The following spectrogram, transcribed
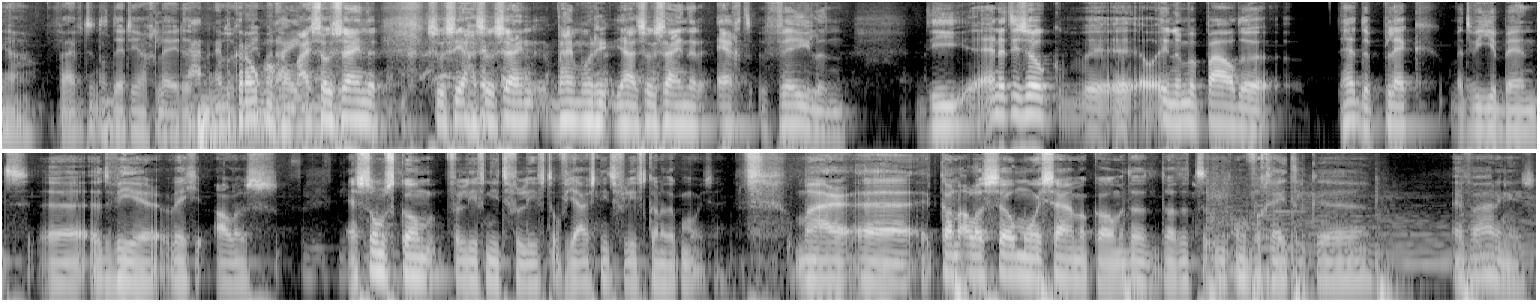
ja, 25, 30 jaar geleden. Ja, dan heb ik er ook nog één. Maar zo zijn er, zo, ja, zo zijn, bij Mori- ja, zo zijn er echt velen. Die, en het is ook eh, in een bepaalde hè, de plek met wie je bent, eh, het weer, weet je, alles. En soms komen verliefd, niet verliefd, of juist niet verliefd, kan het ook mooi zijn. Maar eh, kan alles zo mooi samenkomen dat, dat het een onvergetelijke ervaring is.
